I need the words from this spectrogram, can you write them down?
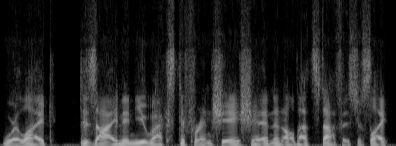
where like design and UX differentiation and all that stuff is just like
